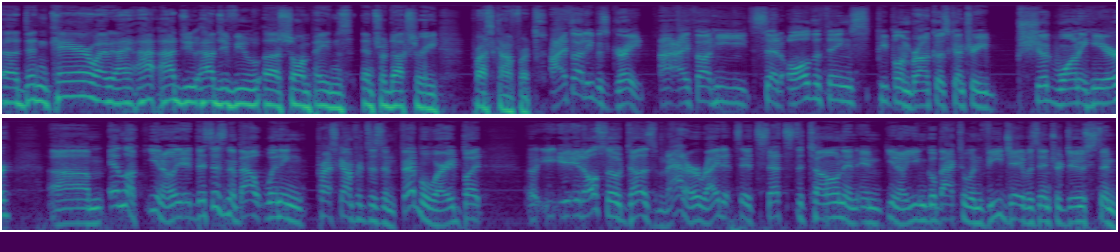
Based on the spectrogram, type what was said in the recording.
uh, didn't care? I, I, how, how'd you how'd you view uh, Sean Payton's introductory press conference? I thought he was great. I, I thought he said all the things people in Broncos country should want to hear. Um, and look, you know, this isn't about winning press conferences in February, but Uh, it it also does matter, right? It, it sets the tone, and, and you know, you can go back to when VJ was introduced, and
